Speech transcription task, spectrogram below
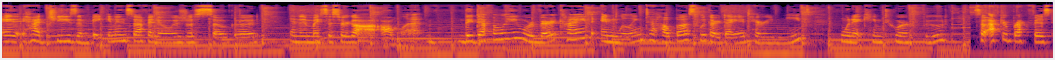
it had cheese and bacon and stuff and it was just so good. And then my sister got an omelet. They definitely were very kind and willing to help us with our dietary needs when it came to our food. So after breakfast,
